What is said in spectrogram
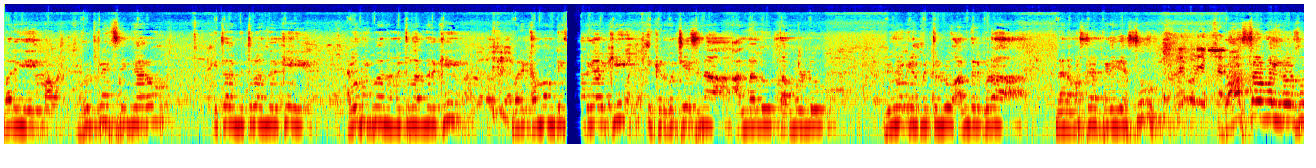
మరి గుర్ప్రీత్ సింగ్ గారు ఇతర మిత్రులందరికీ వేదిక ఉన్న మిత్రులందరికీ మరి ఖమ్మం డి గారికి ఇక్కడికి వచ్చేసిన అన్నలు తమ్ముళ్ళు విలేకరు మిత్రులు అందరికి కూడా నా నమస్కారం తెలియజేస్తూ వాస్తవంగా ఈరోజు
